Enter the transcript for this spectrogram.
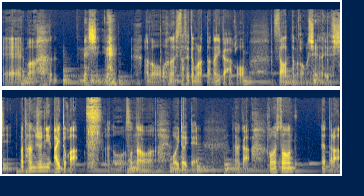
えー、まあ、熱心にね、あの、お話しさせてもらった何かこう、伝わったのかもしれないですし、まあ単純に愛とか、あの、そんなんは置いといて、なんか、この人のやったら、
